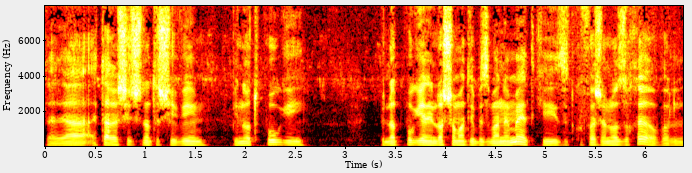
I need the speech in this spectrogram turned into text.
זה היה, הייתה ראשית שנות ה-70, פינות פוגי. פינות פוגי אני לא שמעתי בזמן אמת, כי זו תקופה שאני לא זוכר, אבל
